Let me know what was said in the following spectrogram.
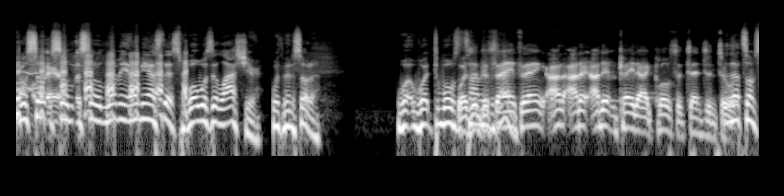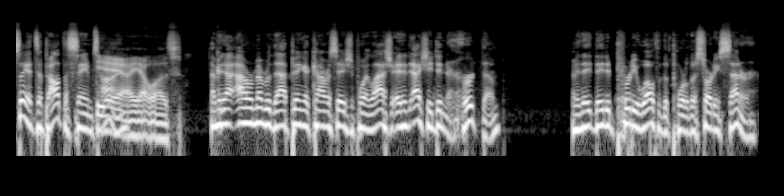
well, so so so let me let me ask this: What was it last year with Minnesota? What what what was the Was it the of same time? thing? I, I, didn't- I didn't pay that close attention to it. That's what I'm saying. It's about the same time. Yeah, yeah, it was. I mean, I, I remember that being a conversation point last year, and it actually didn't hurt them. I mean, they, they did pretty well through the portal. Their starting center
